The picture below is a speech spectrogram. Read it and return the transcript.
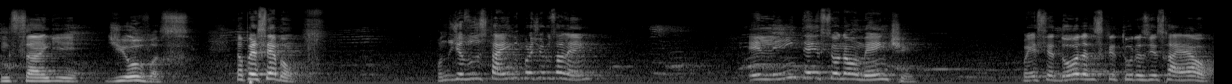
em sangue de uvas. Então percebam, quando Jesus está indo para Jerusalém, ele intencionalmente, conhecedor das escrituras de Israel,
